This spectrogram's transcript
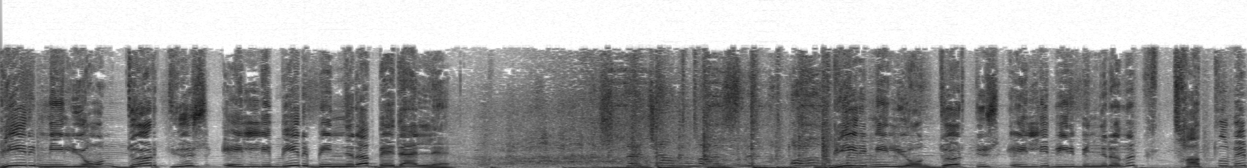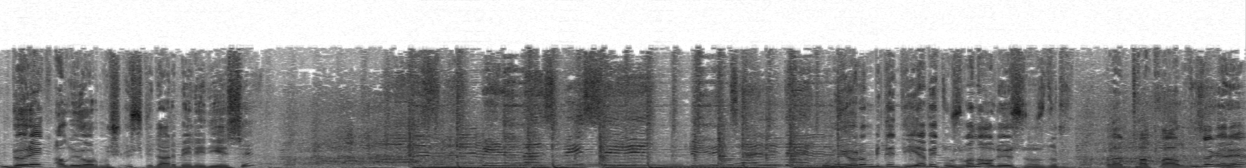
1 milyon 451 bin lira bedelle aşkta cambazlık ol 1 milyon 451 bin liralık tatlı ve börek alıyormuş Üsküdar Belediyesi. Umuyorum bir de diyabet uzmanı alıyorsunuzdur. Bu kadar tatlı aldığınıza göre.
